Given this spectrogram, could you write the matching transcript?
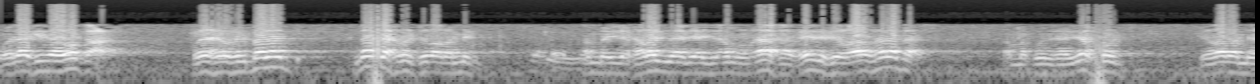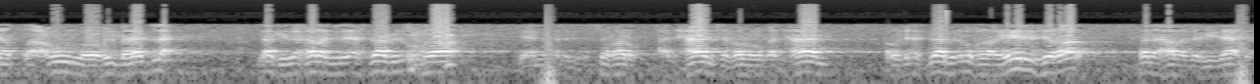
ولكن إذا وقع ونحن في البلد لا تخرج فرارا منه. أما إذا خرجنا لأجل أمر آخر غير فرار فلا بأس. أما الإنسان يخرج فرارا من الطاعون وهو في البلد لا. لكن إذا خرج لأسباب أخرى لأن السفر قد حان سفره قد حان أو لأسباب أخرى غير الفرار فلا حرج في ذلك.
